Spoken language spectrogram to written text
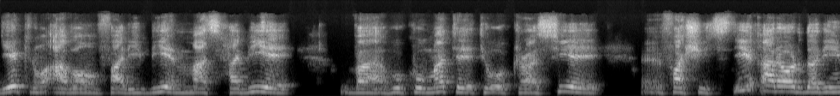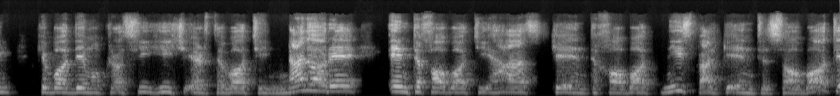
یک نوع عوام فریبی مذهبی و حکومت تئوکراسی فاشیستی قرار داریم که با دموکراسی هیچ ارتباطی نداره. انتخاباتی هست که انتخابات نیست بلکه انتصابات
